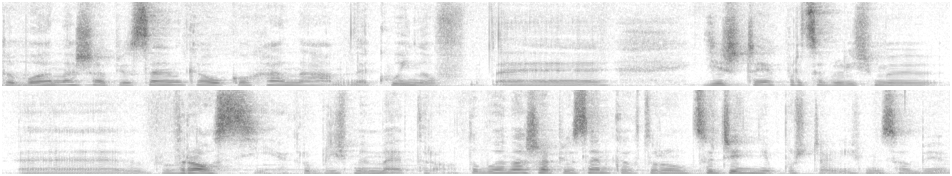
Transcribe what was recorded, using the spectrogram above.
to była nasza piosenka ukochana Queenów. Jeszcze jak pracowaliśmy w Rosji, jak robiliśmy metro, to była nasza piosenka, którą codziennie puszczaliśmy sobie. E,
